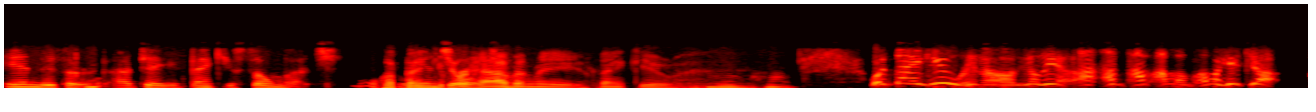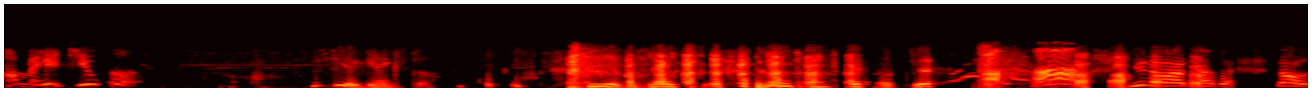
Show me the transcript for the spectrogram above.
in this earth. I tell you, thank you so much. Well, We thank you for you. having me. Thank you. hmm Well, thank you. You know, look here. I, I, I'm, I'm, I'm gonna hit you up. I'm gonna hit you up. You see a gangster. he is a gangster. Don't get no shit. you know I got that. So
